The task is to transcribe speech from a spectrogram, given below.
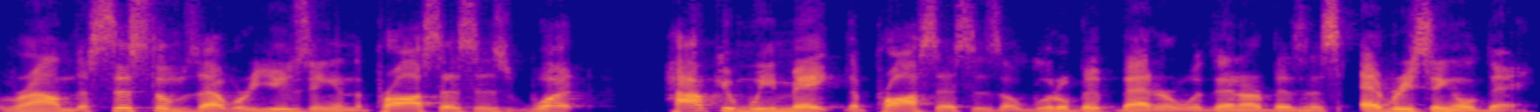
around the systems that we're using and the processes. What how can we make the processes a little bit better within our business every single day?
